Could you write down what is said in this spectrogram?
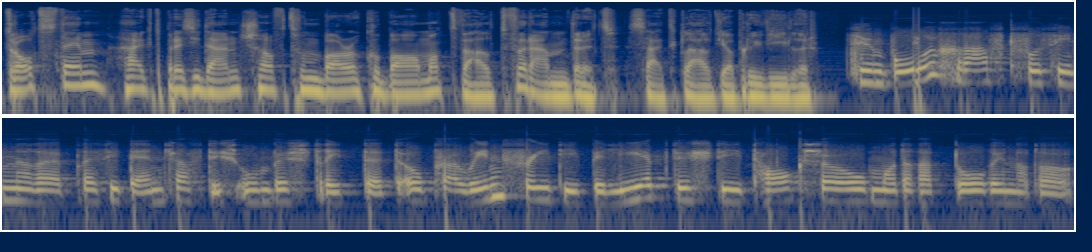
Trotzdem hat die Präsidentschaft von Barack Obama die Welt verändert, sagt Claudia Brüwiler. Die Symbolkraft von seiner Präsidentschaft ist unbestritten. Oprah Winfrey, die beliebteste Talkshow-Moderatorin oder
